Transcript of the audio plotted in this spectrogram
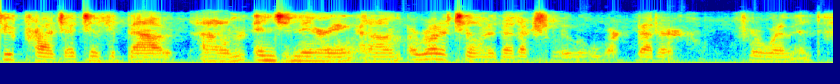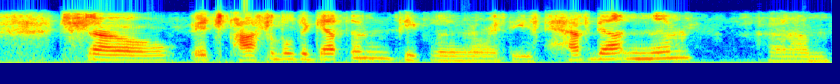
two project is about um, engineering um, a rototiller that actually will work better for women. So it's possible to get them. People in the Northeast have gotten them. Um,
